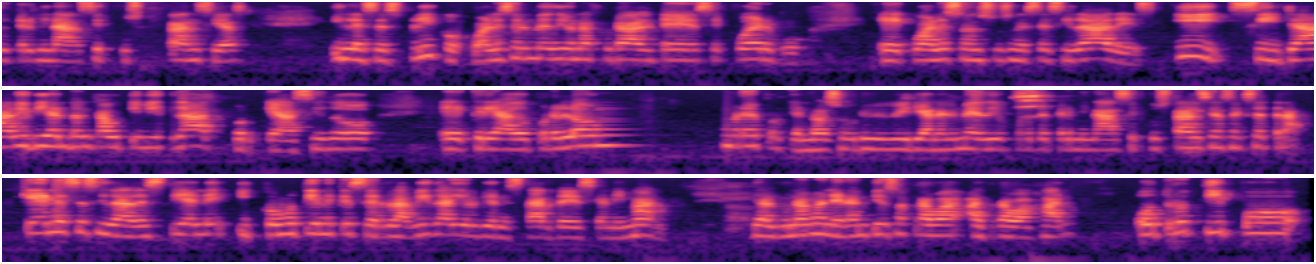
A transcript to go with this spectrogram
determinadas circunstancias y les explico cuál es el medio natural de ese cuervo, eh, cuáles son sus necesidades y si ya viviendo en cautividad porque ha sido eh, criado por el hombre, porque no sobreviviría en el medio por determinadas circunstancias, etcétera, qué necesidades tiene y cómo tiene que ser la vida y el bienestar de ese animal. De alguna manera empiezo a, a trabajar otro tipo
